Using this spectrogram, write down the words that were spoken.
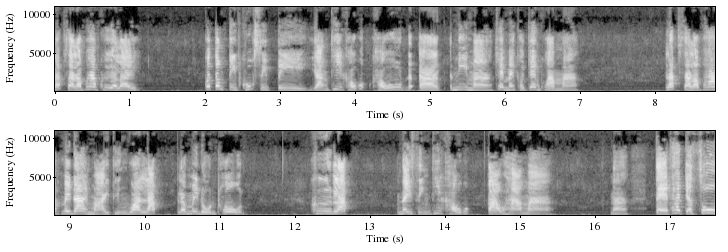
รับสารภาพคืออะไร ก็ต้องติดคุกสิบปี อย่างที่เขาเขาอ่านี่มา ใช่ไหมเขาแจ้งความมา รับสารภาพไม่ได้หมายถึงว่ารับแล้วไม่โดนโทษ คือรับในสิ่งที่เขากล่าวหามา นะ แต่ถ้าจะสู้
